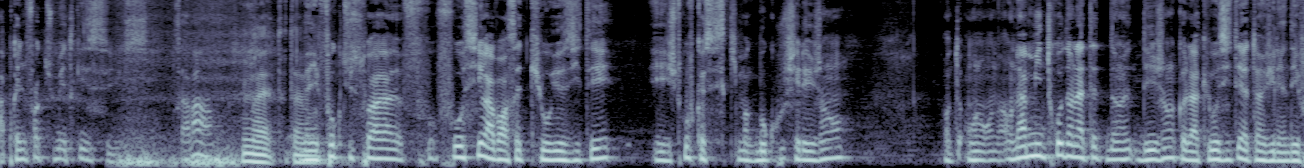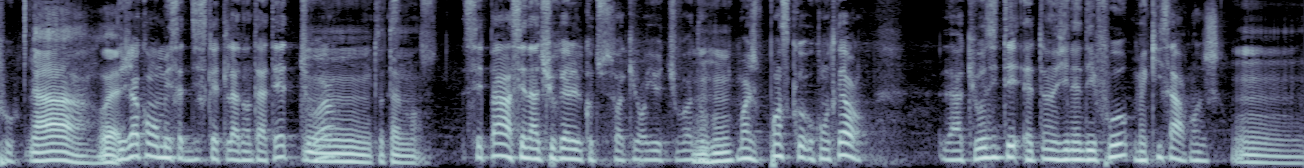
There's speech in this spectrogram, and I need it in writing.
après, une fois que tu maîtrises, ça va. hein. Ouais, totalement. Mais il faut que tu sois, faut, faut aussi avoir cette curiosité. Et je trouve que c'est ce qui manque beaucoup chez les gens. On, te- on- on a mis trop dans la tête des gens que la curiosité est un vilain défaut. Ah, ouais. Déjà, quand on met cette disquette là dans ta tête, tu vois, Mhm, totalement. c'est pas assez naturel que tu sois curieux, tu vois. Donc, Mhm. moi, je pense qu'au contraire, la curiosité est un vilain défaut, mais qui s'arrange, Mhm.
